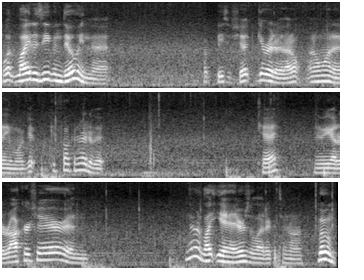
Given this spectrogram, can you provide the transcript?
What light is even doing that? What piece of shit? Get rid of it. I don't. I don't want it anymore. Get get fucking rid of it. Okay. Then we got a rocker chair and. Is there a light? Yeah, there's a light I can turn on. Boom,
